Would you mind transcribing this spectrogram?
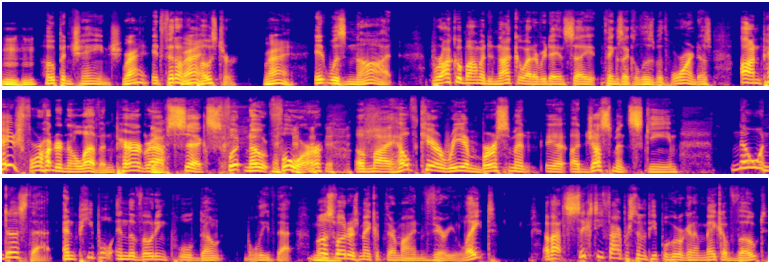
Mm-hmm. Hope and change. Right. It fit on Right. a poster. Right. It was not. Barack Obama did not go out every day and say things like Elizabeth Warren does. On page 411, paragraph 6, footnote 4 of my healthcare reimbursement uh, adjustment scheme. No one does that. And people in the voting pool don't believe that. Most voters make up their mind very late. About 65% of the people who are going to make a vote,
